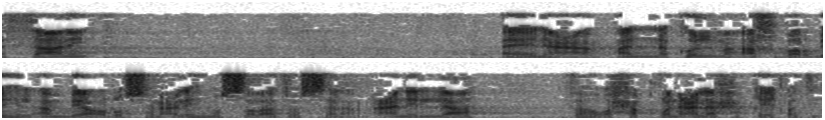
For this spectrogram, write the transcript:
الثاني أي نعم. أن كل ما أخبر به الأنبياء والرسل عليهم الصلاة والسلام عن الله فهو حق على حقيقته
